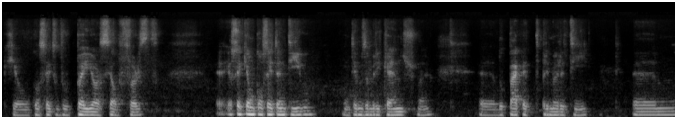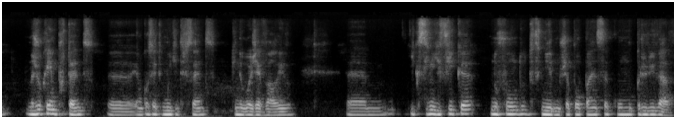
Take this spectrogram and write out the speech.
que é o conceito do pay yourself first. Eh, eu sei que é um conceito antigo, em termos americanos, é? Eh, do packet primeiro a ti, ehm, mas o que é importante, eh, é um conceito muito interessante, que ainda hoje é válido, ehm, e que significa, no fundo, definirmos a poupança como prioridade.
